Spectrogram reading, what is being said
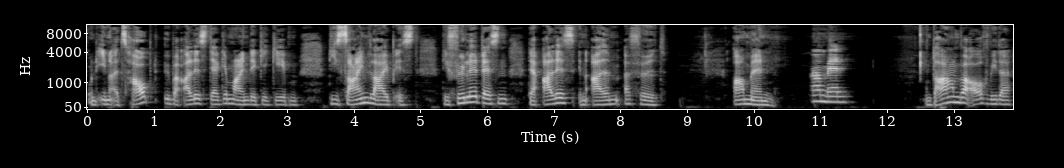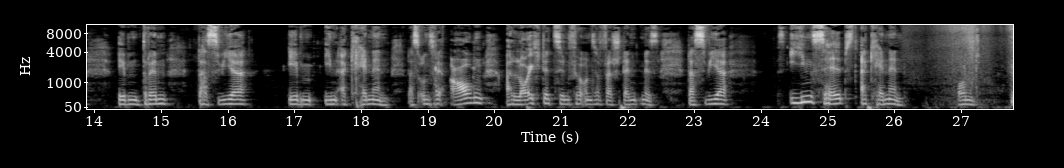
und ihn als Haupt über alles der Gemeinde gegeben, die sein Leib ist, die Fülle dessen, der alles in allem erfüllt. Amen. Amen. Und da haben wir auch wieder eben drin, dass wir eben ihn erkennen, dass unsere Augen erleuchtet sind für unser Verständnis, dass wir ihn selbst erkennen. Und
